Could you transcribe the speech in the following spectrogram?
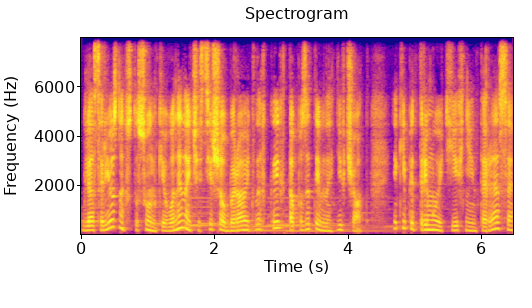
Для серйозних стосунків вони найчастіше обирають легких та позитивних дівчат, які підтримують їхні інтереси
